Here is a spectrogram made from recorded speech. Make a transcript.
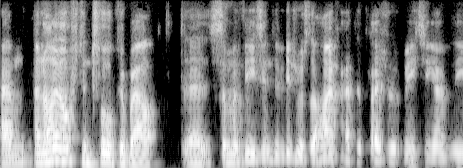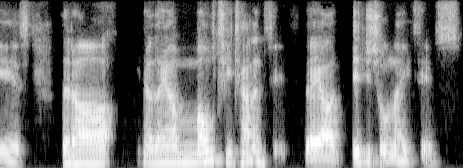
Um, and I often talk about uh, some of these individuals that I've had the pleasure of meeting over the years that are, you know, they are multi-talented. They are digital natives.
